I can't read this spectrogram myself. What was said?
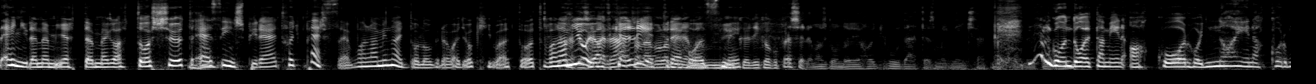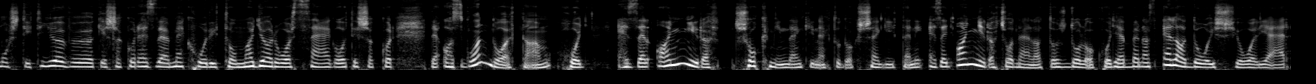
ennyire nem ijedtem meg attól, sőt, uh-huh. ez inspirált, hogy persze, valami nagy dologra vagyok hivatott, valami hát, olyat kell létrehozni. működik, akkor persze nem azt gondolja, hogy hú, de hát ez még nincs. Tehát nem, nem gondoltam én akkor, hogy na, én akkor most itt jövök, és akkor ezzel meghódítom Magyarországot, és akkor, de azt gondoltam, hogy ezzel annyira sok mindenkinek tudok segíteni. Ez egy annyira csodálatos dolog, hogy ebben az eladó is jól jár,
